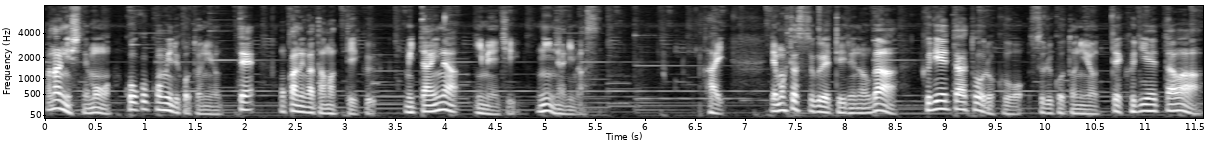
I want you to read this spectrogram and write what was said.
まあ、何にしても広告を見ることによってお金が貯まっていくみたいなイメージになります。はい。で、もう一つ優れているのが、クリエイター登録をすることによって、クリエイターは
